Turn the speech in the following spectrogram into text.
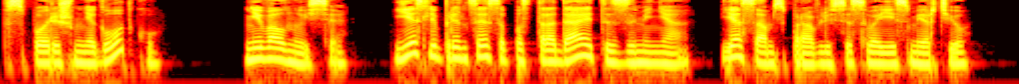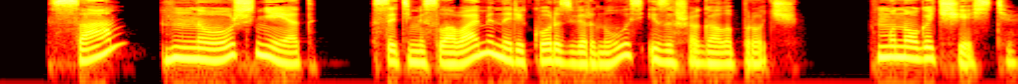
вспоришь мне глотку? Не волнуйся. Если принцесса пострадает из-за меня, я сам справлюсь со своей смертью». «Сам? Ну уж нет». С этими словами Нарико развернулась и зашагала прочь. «Много чести».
